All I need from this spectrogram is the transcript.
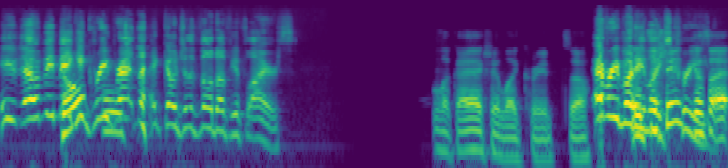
He- That would be making Don't Creed think- Bratton the head coach of the Philadelphia Flyers. look, I actually like Creed, so Everybody It's likes Creed. I,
